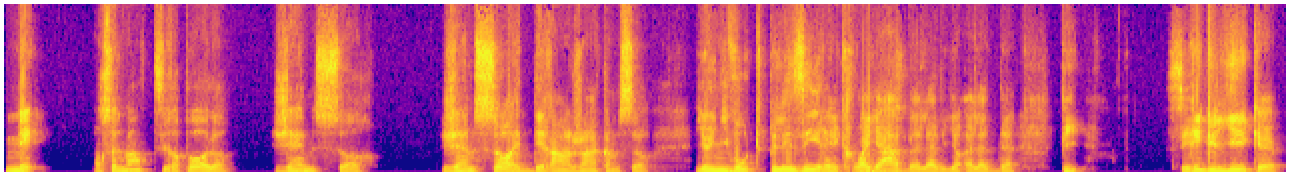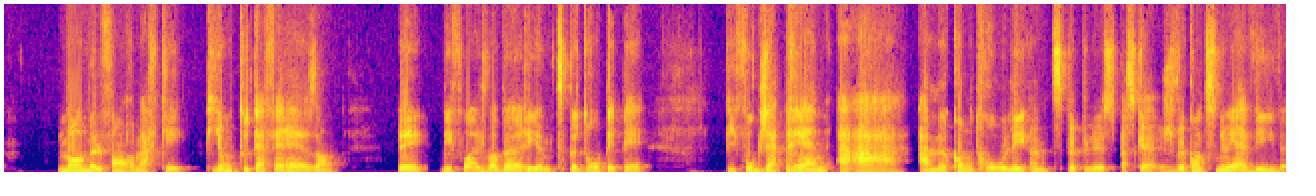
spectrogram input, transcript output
Mais on se le mentira pas, là. J'aime ça. J'aime ça être dérangeant comme ça. Il y a un niveau de plaisir incroyable là-dedans. Puis, c'est régulier que le monde me le font remarquer. Puis, ils ont tout à fait raison. des fois, je vais beurrer un petit peu trop épais puis il faut que j'apprenne à, me contrôler un petit peu plus parce que je veux continuer à vivre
